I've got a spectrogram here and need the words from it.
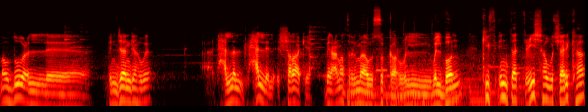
موضوع فنجان قهوة تحلل تحلل الشراكة بين عناصر الماء والسكر والبن كيف أنت تعيشها وتشاركها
